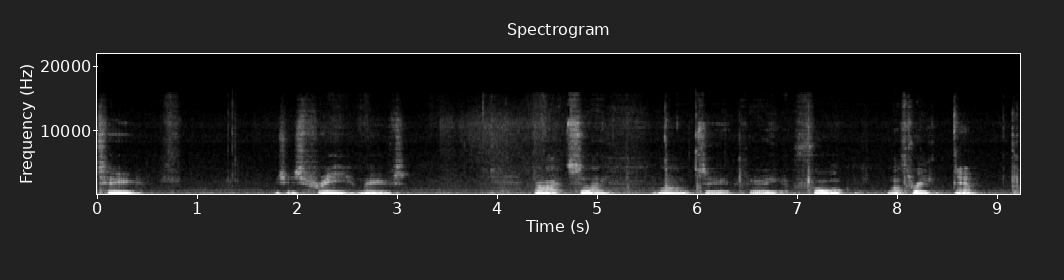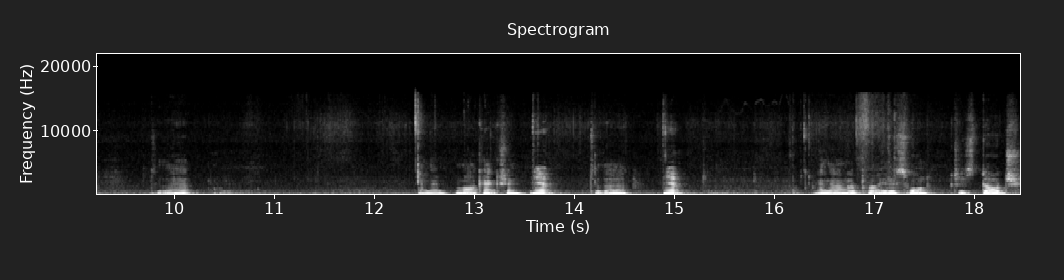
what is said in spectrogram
two, which is three moves. All right, so one, two, three, four. Well, three Yep, to that, and then mark action yep, to there, yep. and then I'm going to play this one, which is dodge.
